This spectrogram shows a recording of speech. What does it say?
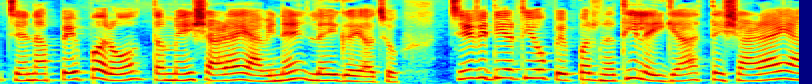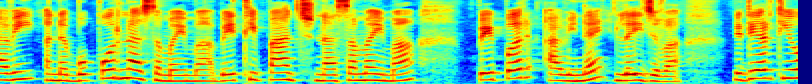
જેના પેપરો તમે શાળાએ આવીને લઈ ગયા છો. જે વિદ્યાર્થીઓ પેપર નથી લઈ ગયા, તે શાળાએ આવી અને બપોરના સમયમાં બેથી પાંચના સમયમાં પેપર આવીને લઈ જવા. વિદ્યાર્થીઓ,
